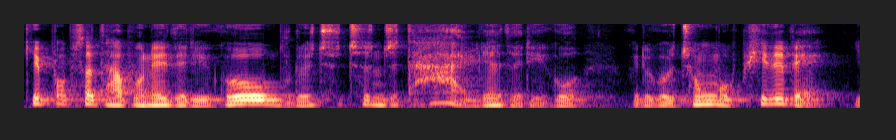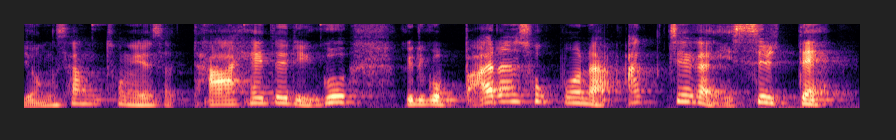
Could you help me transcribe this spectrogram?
기법서 다 보내드리고 무료 추천주 다 알려드리고 그리고 종목 피드백 영상 통해서 다 해드리고 그리고 빠른 속보나 악재가 있을 때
